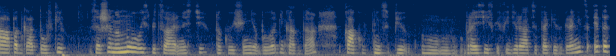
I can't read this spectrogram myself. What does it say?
о подготовке совершенно новой специальности, такой еще не было никогда, как, в принципе, в Российской Федерации, так и за границей, это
